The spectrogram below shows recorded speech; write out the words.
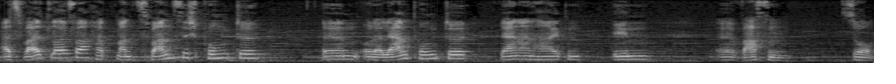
Als Waldläufer hat man 20 Punkte ähm, oder Lernpunkte, Lerneinheiten in äh, Waffen. So.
